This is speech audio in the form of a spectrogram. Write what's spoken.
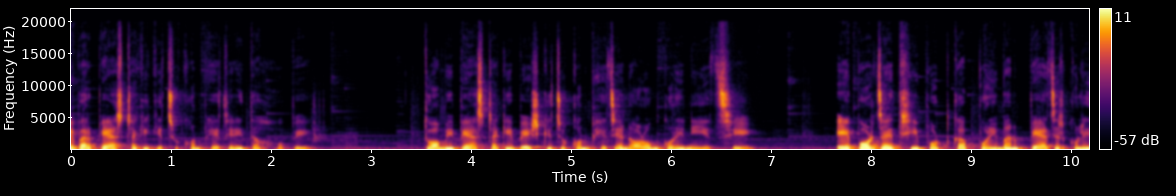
এবার পেঁয়াজটাকে কিছুক্ষণ ভেজে নিতে হবে। তো আমি পেঁয়াজটাকে বেশ কিছুক্ষণ ভেজে নরম করে নিয়েছি। এ পর্যায়ে থ্রি ফোর্থ কাপ পরিমাণ পেঁয়াজের কলি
